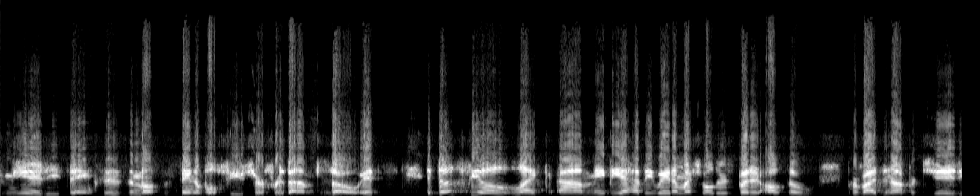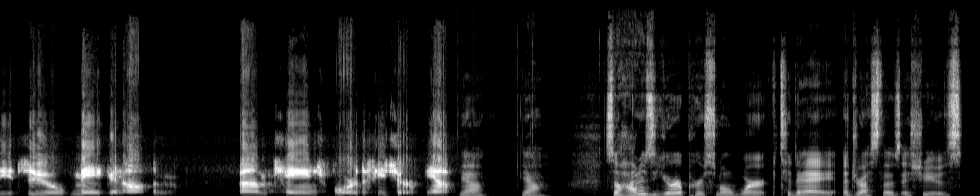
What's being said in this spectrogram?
community thinks is the most sustainable future for them. So it's it does feel like um, maybe a heavy weight on my shoulders, but it also provides an opportunity to make an awesome um, change for the future. Yeah. Yeah. Yeah. So, how does your personal work today address those issues,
